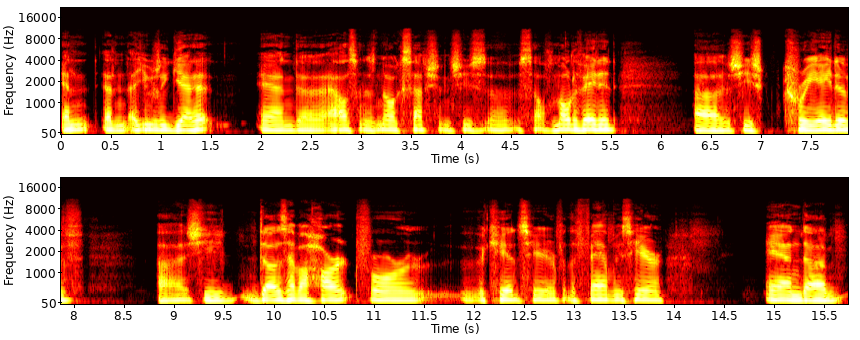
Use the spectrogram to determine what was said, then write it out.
and and I usually get it. And uh, Allison is no exception. She's uh, self motivated. Uh, she's creative. Uh, she does have a heart for the kids here, for the families here. And um,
